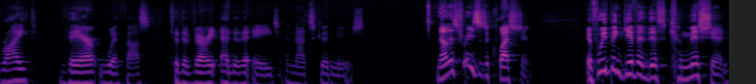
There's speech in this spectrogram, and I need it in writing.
right there with us to the very end of the age, and that's good news. Now, this raises a question. If we've been given this commission,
